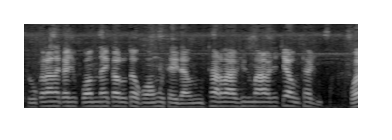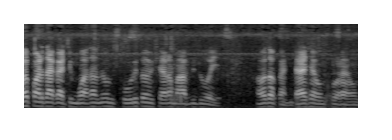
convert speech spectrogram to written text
છોકરાને કશું કોમ નહીં કરું તો કોમું થઈ જાય ઉઠાડવા આવશે મારે છે ઉઠાડી. હોય પડતા કાચી મોસમ થોડી તો શરમ આપી દીધું હોય. હવે તો કંટાળ છે હું થોડા હું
